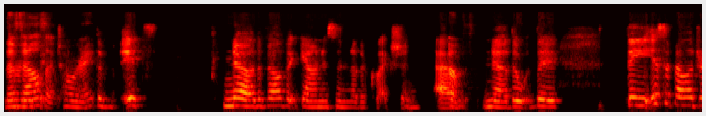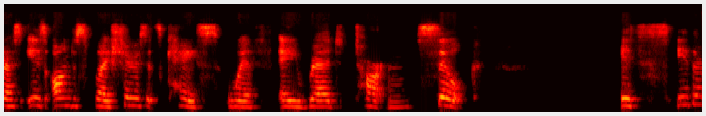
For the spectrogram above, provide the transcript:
The early velvet, Victorian. right? The, it's no, the velvet gown is in another collection. Um, oh. No, the the the Isabella dress is on display, shares its case with a red tartan silk it's either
